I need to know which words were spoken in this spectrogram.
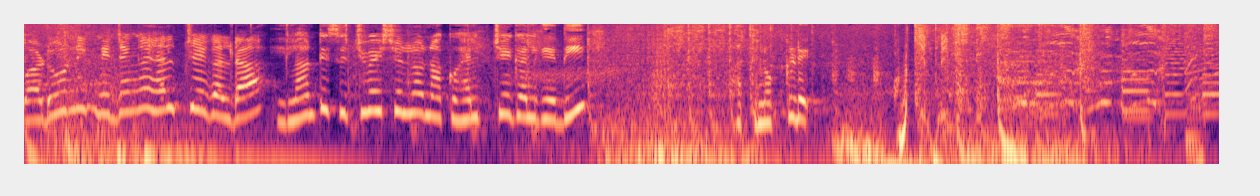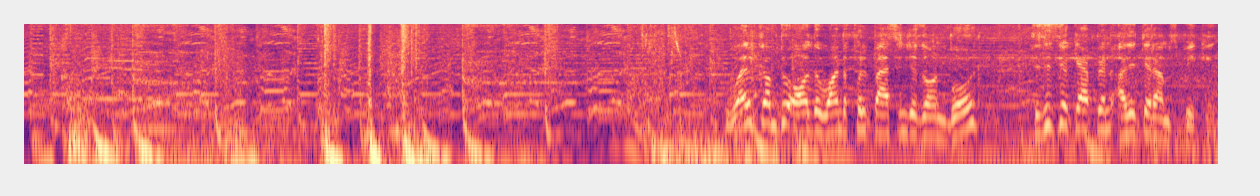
వాడు నీకు నిజంగా హెల్ప్ చేయగలడా? ఇలాంటి సిచ్యువేషన్లో నాకు హెల్ప్ చేయగలిగేది అతనొక్కడే. Welcome to all the wonderful passengers on board. This is your captain Aditya Ram speaking.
